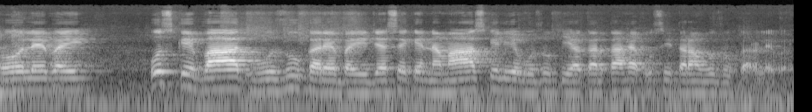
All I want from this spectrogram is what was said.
دھو لے بھائی۔ اس کے بعد وضو کرے بھائی، جیسے کہ نماز کے لیے وضو کیا کرتا ہے، اسی طرح وضو کر لے بھائی۔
